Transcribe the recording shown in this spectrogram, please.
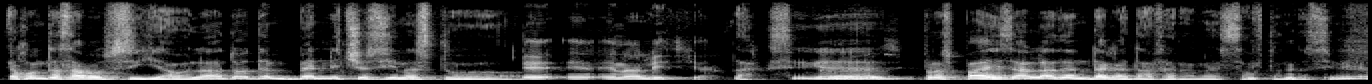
Έχοντας άποψης για όλα, τότε μπαίνεις και εσύ μες στο... Ε, ε, είναι αλήθεια. Εντάξει, και προσπάθησα, αλλά δεν τα κατάφερα μέσα σε αυτό το σημείο.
